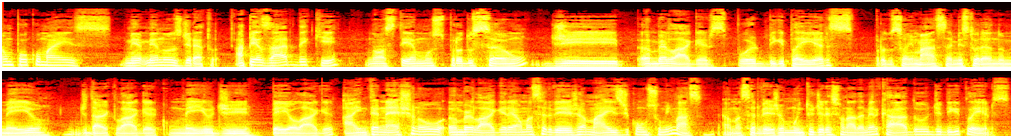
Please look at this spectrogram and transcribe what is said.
um pouco mais. me- menos direto. Apesar de que nós temos produção de Amber Lagers por big players produção em massa, misturando meio de Dark Lager com meio de Pale Lager. A International Amber Lager é uma cerveja mais de consumo em massa. É uma cerveja muito direcionada a mercado de big players.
